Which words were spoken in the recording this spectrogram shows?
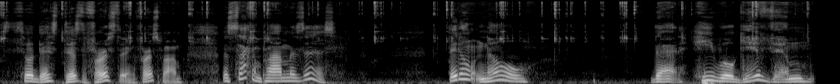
So this is the first thing first problem. The second problem is this. They don't know that he will give them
